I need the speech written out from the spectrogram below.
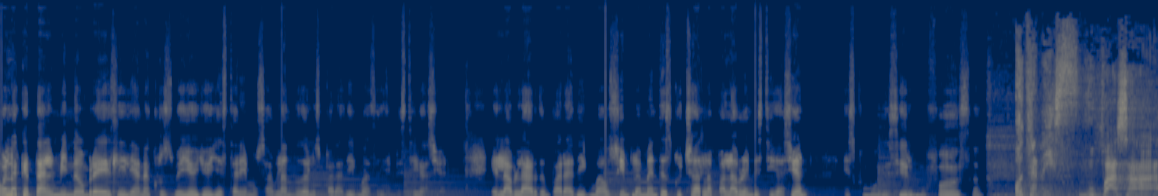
Hola, ¿qué tal? Mi nombre es Liliana Cruzbello y hoy estaremos hablando de los paradigmas de la investigación. El hablar de un paradigma o simplemente escuchar la palabra investigación es como decir Mufasa. Otra vez. Mufasa.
